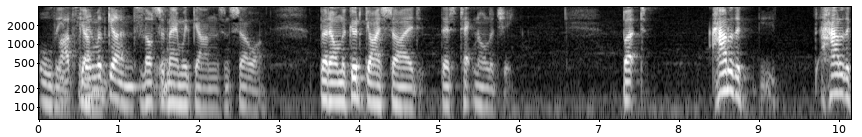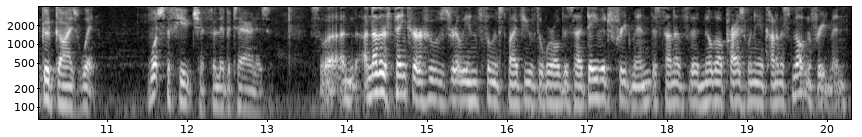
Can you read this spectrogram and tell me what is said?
all the lots of men with guns, lots yeah. of men with guns, and so on. But on the good guy side, there's technology. But how do the how do the good guys win? What's the future for libertarianism? So uh, an, another thinker who's really influenced my view of the world is uh, David Friedman, the son of the Nobel Prize-winning economist Milton Friedman.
